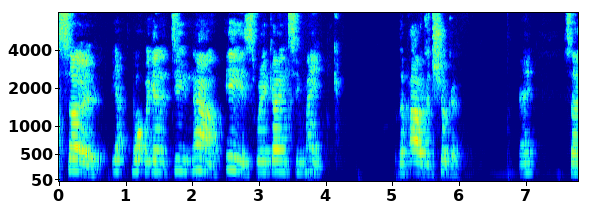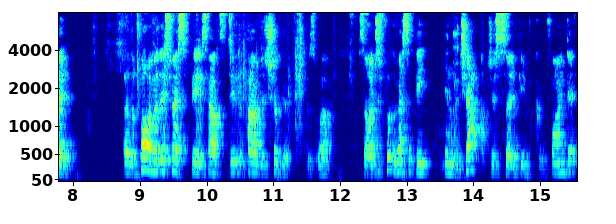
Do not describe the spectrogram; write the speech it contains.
So, yeah, what we're going to do now is we're going to make the powdered sugar. Okay, so at the bottom of this recipe is how to do the powdered sugar as well. So I'll just put the recipe in the chat just so people can find it.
